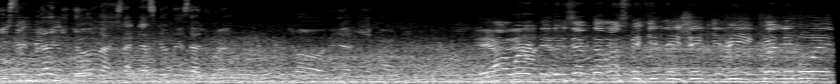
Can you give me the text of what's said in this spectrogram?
Lui, c'est une vraie idole avec sa casquette des alouettes. Ah, il n'y a rien compris. Et Howard est deuxième devant se méfier de Léger qui lui colle les bouées.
